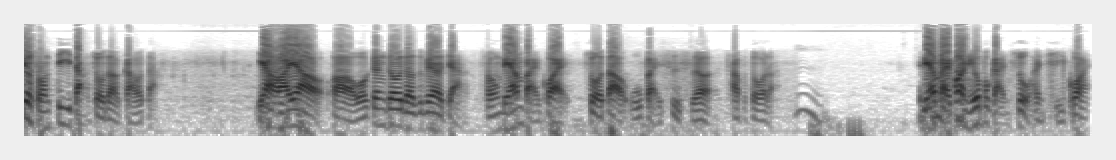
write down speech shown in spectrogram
就从低档做到高档。要啊要啊，我跟各位投资朋友讲，从两百块做到五百四十二，差不多了。嗯，两百块你又不敢做，很奇怪。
